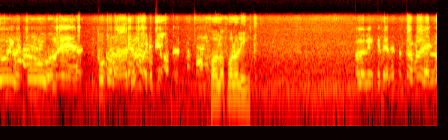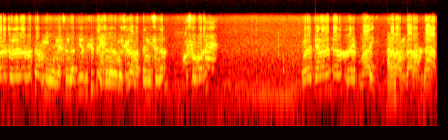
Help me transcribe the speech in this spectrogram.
দুই টু মানে টু টোন আনার জন্য ওইটা দিয়ে ফলো ফলো লিংক ভালো লিঙ্কে দেন। তো আপনার একবারে চলে যাওয়ার কথা আমি মেসেঞ্জার দিয়ে দিছি তো এই জন্য মেসেজ যান আপনি নিচে যান। স্ক্রল করেন। এবারে জেনারেটর ভাই দাঁড়ান দাঁড়ান দাঁড়ান।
